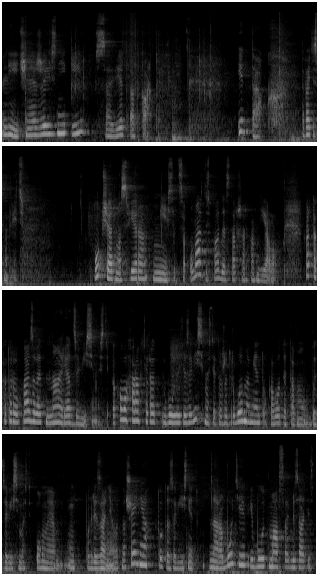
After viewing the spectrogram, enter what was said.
личной жизни и совет от карт. Итак, давайте смотреть. Общая атмосфера месяца. У вас здесь падает старший аркан дьявол. Карта, которая указывает на ряд зависимостей. Какого характера будут эти зависимости, это уже другой момент. У кого-то это могут быть зависимость, полное погрязание в отношениях, кто-то зависнет на работе и будет масса обязательств.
